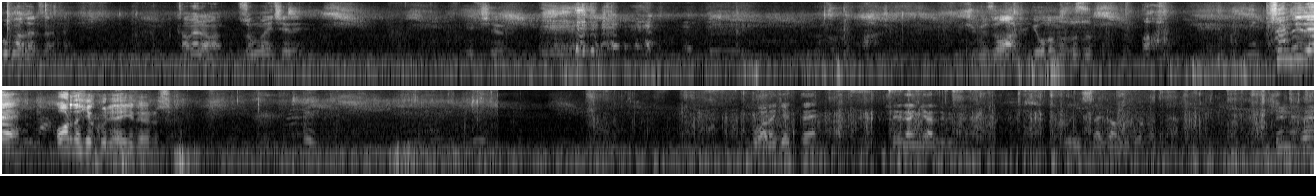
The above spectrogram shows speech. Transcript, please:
Bu kadar zaten. Kameraman zoomla içeri. Geçiyorum. Üçümüz var. Yolumuz uzun. Şimdi de oradaki kuleye gidiyoruz. Bu hareket de şeyden geldi bize. Bu Instagram videoları. Şimdi de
